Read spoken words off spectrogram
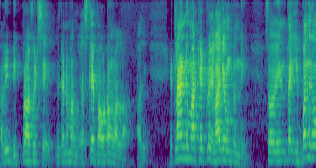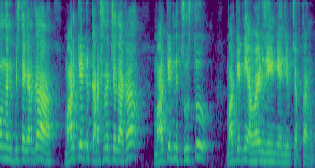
అవి బిగ్ ప్రాఫిట్సే. ఎందుకంటే మనం ఎస్కేప్ అవటం వల్ల అది. ఇట్లాంటి మార్కెట్లో ఇలాగే ఉంటుంది. సో ఇంత ఇబ్బందిగా ఉందనిపిస్తే కనుక మార్కెట్ కరెక్షన్ వచ్చేదాకా మార్కెట్ని చూస్తూ మార్కెట్ని అవాయిడ్ చేయండి అని చెప్పి చెప్తాను.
